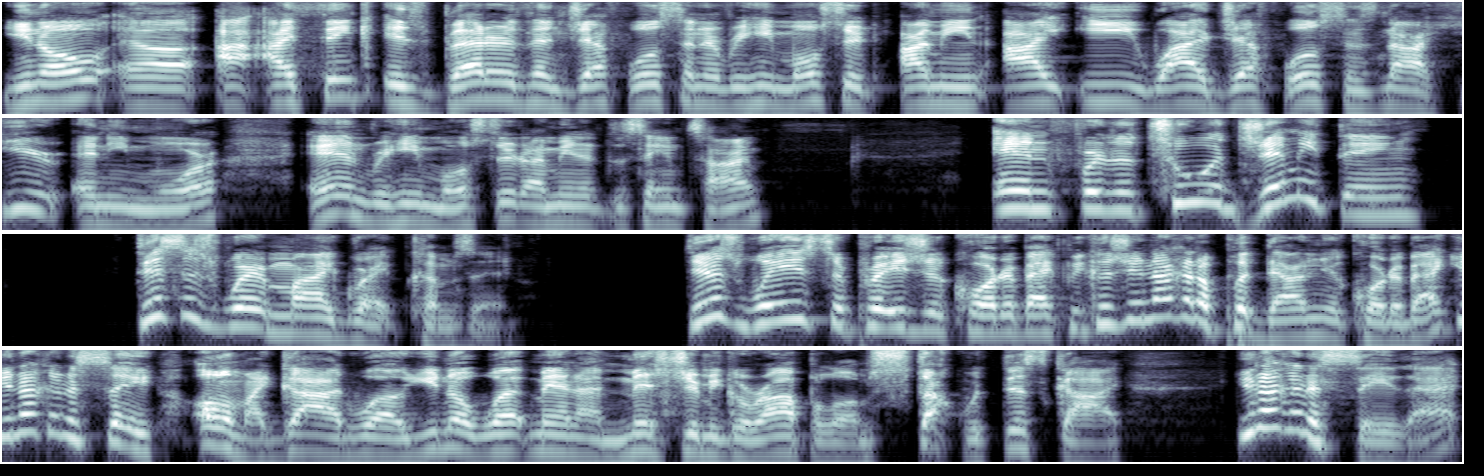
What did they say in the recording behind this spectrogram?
you know, uh, I, I, think is better than Jeff Wilson and Raheem Mostert. I mean, i.e., why Jeff Wilson's not here anymore and Raheem Mostert, I mean, at the same time. And for the Tua Jimmy thing, this is where my gripe comes in. There's ways to praise your quarterback because you're not going to put down your quarterback. You're not going to say, oh my God, well, you know what, man, I miss Jimmy Garoppolo. I'm stuck with this guy. You're not going to say that.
